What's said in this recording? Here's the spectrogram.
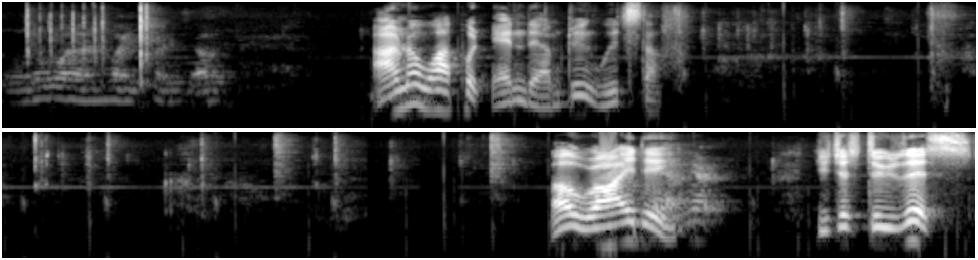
I don't want to out. I don't know why I put N there, I'm doing weird stuff. Alrighty, Yeah. You just do this.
